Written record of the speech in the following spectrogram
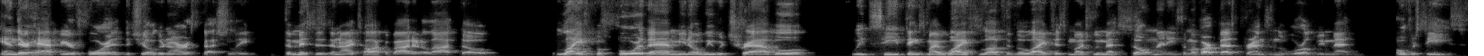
And they're happier for it. The children are especially. The missus and I talk about it a lot though. Life before them, you know, we would travel, we'd see things. My wife loved the life as much. We met so many, some of our best friends in the world we met overseas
